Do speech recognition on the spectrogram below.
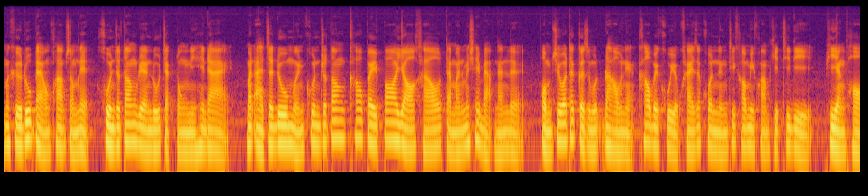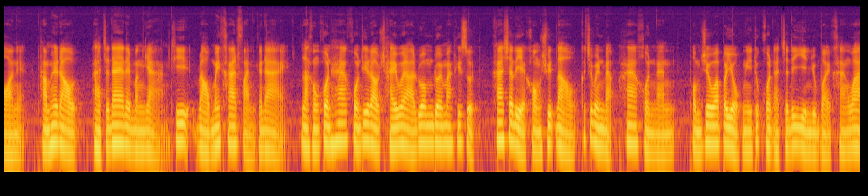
มันคือรูปแบบของความสำเร็จ คุณจะต้องเรียนรู้จากตรงนี้ให้ได้ มันอาจจะดูเหมือนคุณจะต้องเข้าไปป้อยอเขา แต่มันไม่ใช่แบบนั้นเลย ผมเชื่อว่าถ้าเกิดสมมติเราเนี่ยเข้าไปคุยกับใครสักคนหนึ่งที่เขามีความคิดที่ดี เพียงพอเนี่ยทำให้เราอาจจะได้อะไรบางอย่างที่เราไม่คาดฝันก็ได้ หลักของคน 5 คนที่เราใช้เวลาร่วมด้วยมากที่สุด ค่าเฉลี่ยของชีวิตเราก็จะเป็นแบบ 5 คนนั้น ผมเชื่อว่าประโยคนี้ทุกคนอาจจะได้ยินอยู่บ่อยครั้งว่า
